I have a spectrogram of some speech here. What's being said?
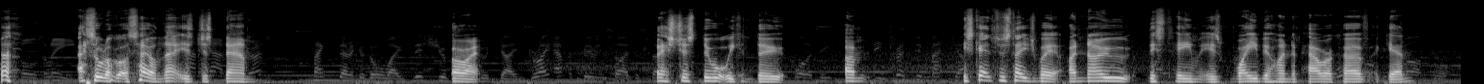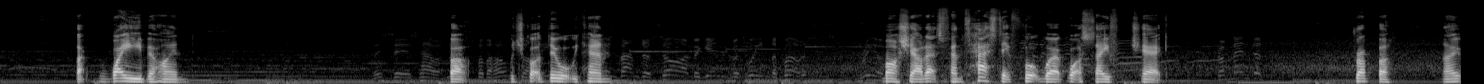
That's all I've got to say on that is just damn. All right. Let's just do what we can do. Um, It's getting to a stage where I know this team is way behind the power curve again. Like, way behind. But we just got to do what we can. Martial, that's fantastic footwork. What a save. Tremendous Drogba. No.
